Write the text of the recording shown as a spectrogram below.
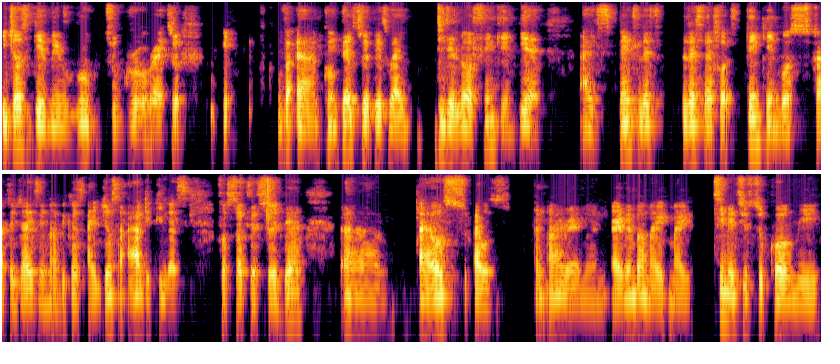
it just gave me room to grow right so v- um, compared to a place where I did a lot of thinking. Here, I spent less less effort thinking but strategizing now because I just I have the pillars for success. So there, um, I also I was an RM and I remember my my teammates used to call me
